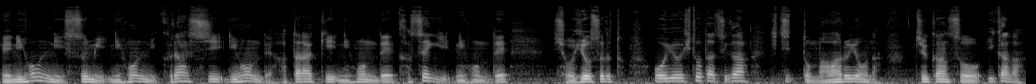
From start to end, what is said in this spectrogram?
えー、日本に住み日本に暮らし日本で働き日本で稼ぎ日本で消費をするという人たちがきちっと回るような中間層以下が、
